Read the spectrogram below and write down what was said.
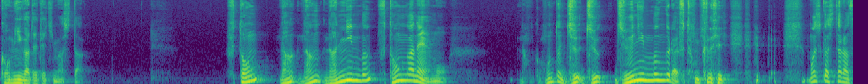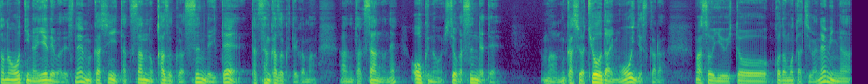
ゴミが出てきました。布団？な何何人分？布団がねもうなんか本当に 10, 10, 10人分ぐらい布団が出て もしかしたらその大きな家ではですね昔たくさんの家族が住んでいてたくさん家族というか、まあ、あのたくさんのね多くの人が住んでて、まあ、昔は兄弟も多いですから、まあ、そういう人子供たちがねみんな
